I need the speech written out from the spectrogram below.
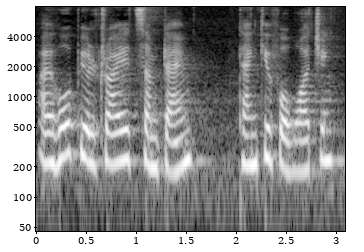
I hope you'll try it sometime. Thank you for watching.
